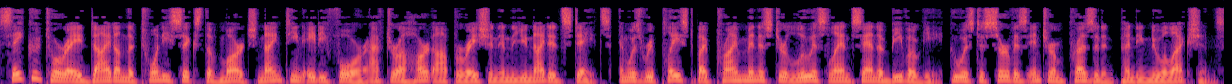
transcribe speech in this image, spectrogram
Sékou Touré died on 26 March 1984 after a heart operation in the United States, and was replaced by Prime Minister Louis Lansana Bivogui, who was to serve as interim president pending new elections.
